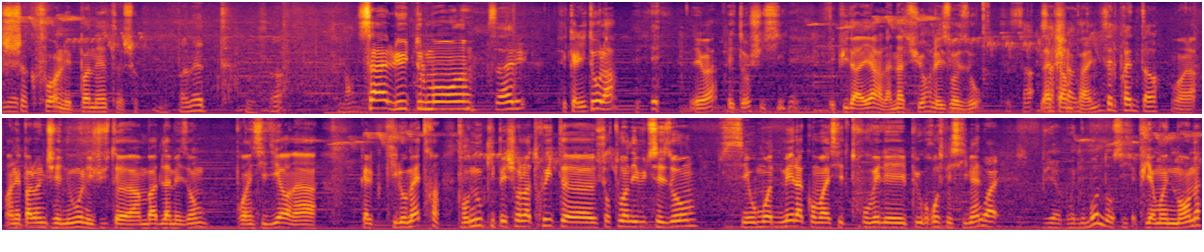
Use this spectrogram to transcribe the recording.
chaque fois, on n'est pas net. chaque- Pas net. Ça. Salut tout le monde Salut. C'est Calito là Et ouais, et Toche ici. Et puis derrière, la nature, les oiseaux. Ça. La ça campagne. C'est le printemps. Voilà, on n'est pas loin de chez nous, on est juste euh, en bas de la maison, pour ainsi dire, on a quelques kilomètres. Pour nous qui pêchons la truite, euh, surtout en début de saison, c'est au mois de mai là qu'on va essayer de trouver les plus gros spécimens. Ouais. Puis il y a moins de monde aussi. Et puis il y a moins de monde,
